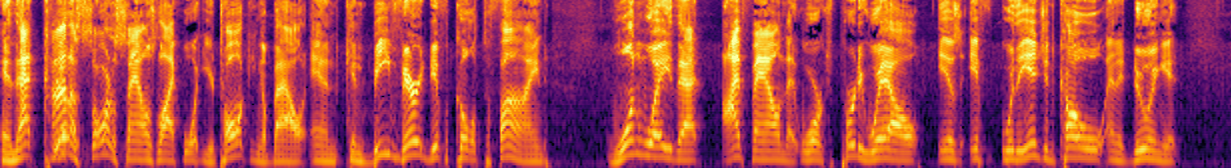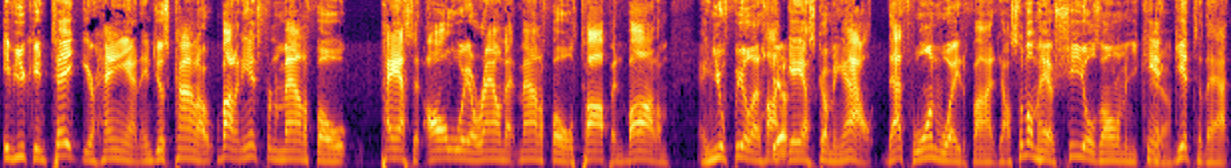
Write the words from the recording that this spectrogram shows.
And that kind of sort of sounds like what you're talking about and can be very difficult to find. One way that I found that works pretty well is if with the engine cold and it doing it, if you can take your hand and just kind of about an inch from the manifold, pass it all the way around that manifold, top and bottom, and you'll feel that hot Yeah. gas coming out. That's one way to find it. Now, some of them have shields on them and you can't Yeah. get to that.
